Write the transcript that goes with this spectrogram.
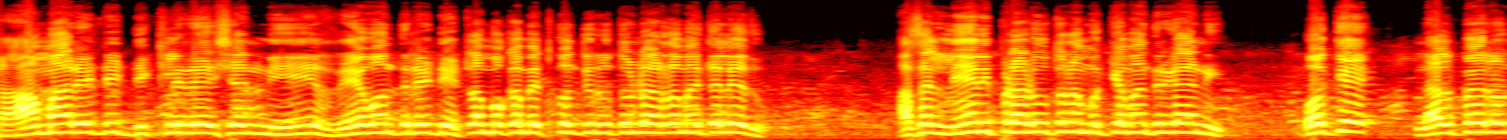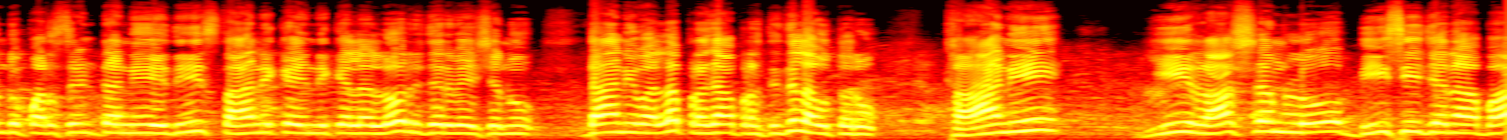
కామారెడ్డి డిక్లరేషన్ని రేవంత్ రెడ్డి ఎట్లా ముఖం ఎత్తుకొని తిరుగుతుండో అర్థమైతే లేదు. అసలు నేను ఇప్పుడు అడుగుతున్న ముఖ్యమంత్రి గారిని ఓకే నలభై రెండు పర్సెంట్ అనేది స్థానిక ఎన్నికలలో రిజర్వేషను. దానివల్ల ప్రజాప్రతినిధులు అవుతారు. కానీ ఈ రాష్ట్రంలో బీసీ జనాభా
